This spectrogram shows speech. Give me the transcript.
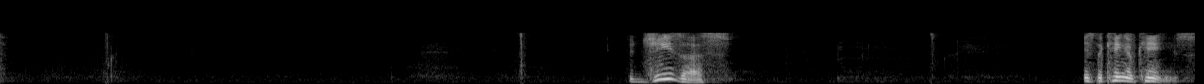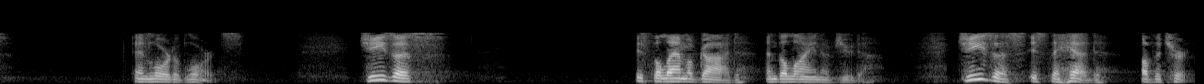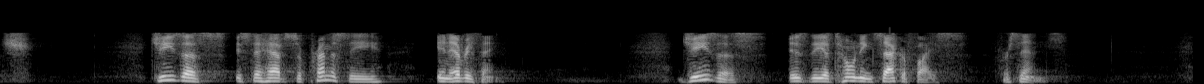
Jesus is the King of Kings and Lord of Lords. Jesus is the Lamb of God and the Lion of Judah. Jesus is the head of the church. Jesus is to have supremacy in everything. Jesus is the atoning sacrifice for sins.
